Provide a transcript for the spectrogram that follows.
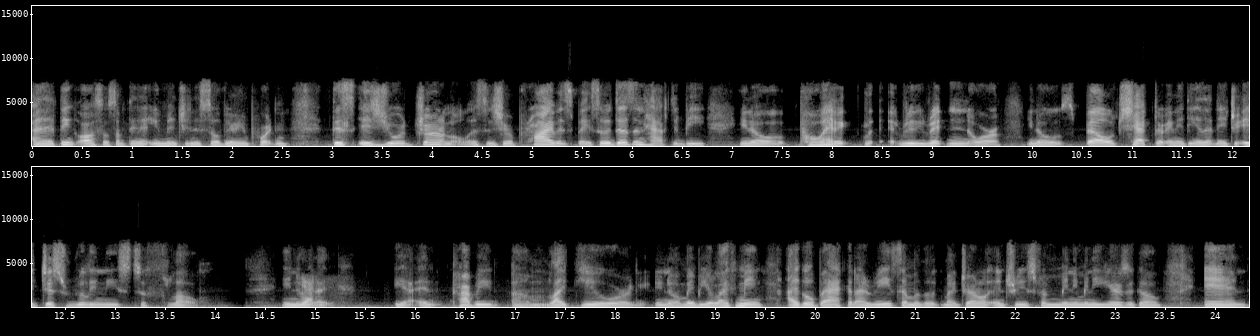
and i think also something that you mentioned is so very important. This is your journal. This is your private space. So it doesn't have to be you know poetic really written or you know spell checked or anything of that nature. It just really needs to flow. You know yes yeah and probably um, like you or you know maybe you're like me. I go back and i read some of the my journal entries from many many years ago and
